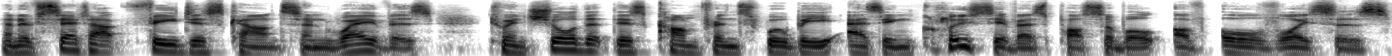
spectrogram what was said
and have set up fee discounts and waivers to ensure that this conference will be as inclusive as possible of all voices.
